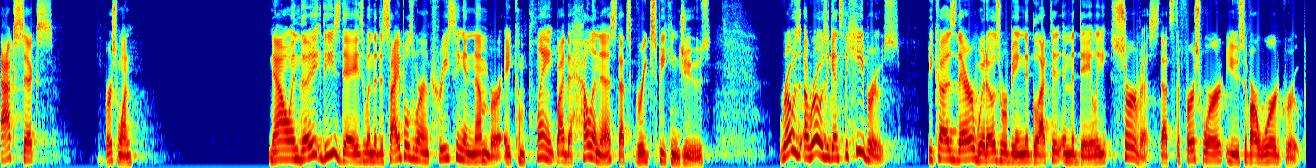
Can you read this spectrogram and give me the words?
Acts 6, verse 1. Now, in the, these days, when the disciples were increasing in number, a complaint by the Hellenists, that's Greek speaking Jews, rose, arose against the Hebrews because their widows were being neglected in the daily service. That's the first word use of our word group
